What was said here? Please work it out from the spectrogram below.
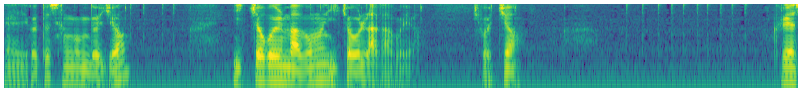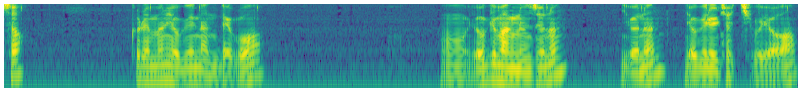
네, 이것도 상궁도죠. 이쪽을 막으면 이쪽을 나가고요. 죽었죠? 그래서 그러면 여기는 안 되고 어, 여기 막는 수는 이거는 여기를 젖히고요.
